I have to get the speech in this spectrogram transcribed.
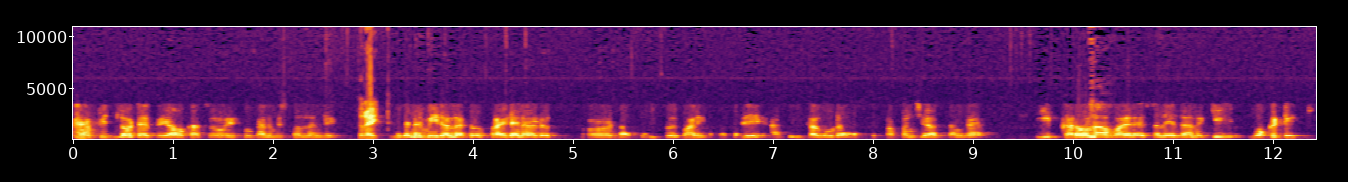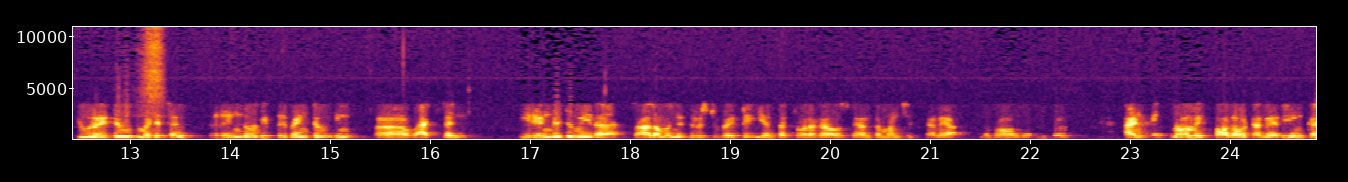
ఫిజ్ అవుట్ అయిపోయే అవకాశం ఎక్కువ కనిపిస్తుందండి. రైట్ ఎందుకంటే మీరు అన్నట్టు ఫ్రైడే నాడు డాక్టర్స్ భారీగా పడ్డది అది ఇంకా కూడా ప్రపంచవ్యాప్తంగా ఈ కరోనా వైరస్ అనే దానికి ఒకటి క్యూరేటివ్ మెడిసిన్ రెండోది ప్రివెంటివ్ ఇన్ వ్యాక్సిన్. ఈ రెండిటి మీద చాలా మంది దృష్టి పెట్టి ఎంత త్వరగా వస్తే అంత మంచిది అనే భావంలో ఉంది అండ్ ఎకనామిక్ ఫాలోఅవుట్ అనేది ఇంకా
